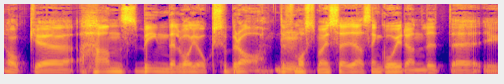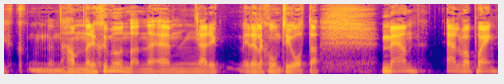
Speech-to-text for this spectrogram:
Och eh, hans bindel var ju också bra, det mm. måste man ju säga. Sen går ju den lite, i, den hamnar i skymundan eh, i, i relation till Jota. Men 11 poäng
